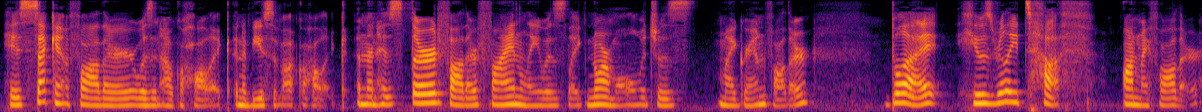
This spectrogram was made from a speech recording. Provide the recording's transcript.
His second father was an alcoholic, an abusive alcoholic. And then his third father finally was like normal, which was my grandfather. But he was really tough on my father.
